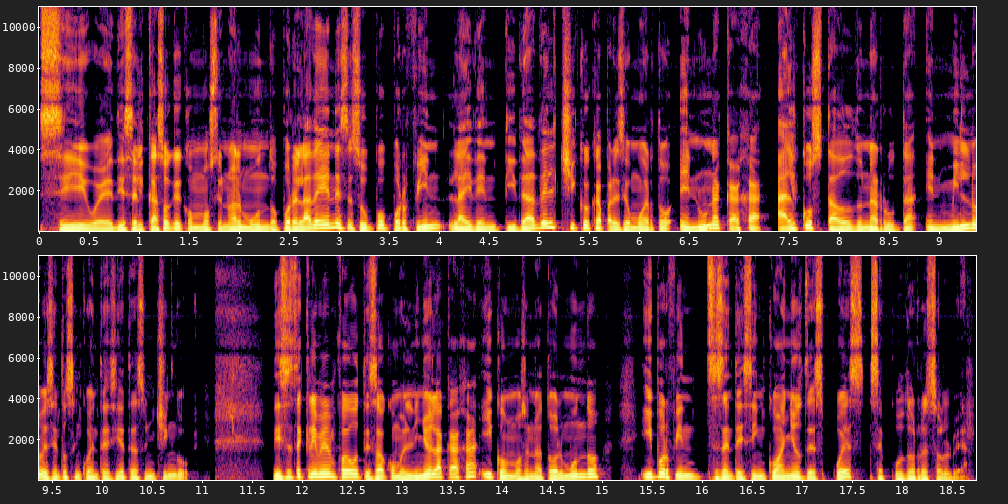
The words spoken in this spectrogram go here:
Sí, güey, dice el caso que conmocionó al mundo. Por el ADN se supo por fin la identidad del chico que apareció muerto en una caja al costado de una ruta en 1957, hace un chingo. güey. Dice este crimen fue bautizado como el niño de la caja y conmocionó a todo el mundo y por fin 65 años después se pudo resolver.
